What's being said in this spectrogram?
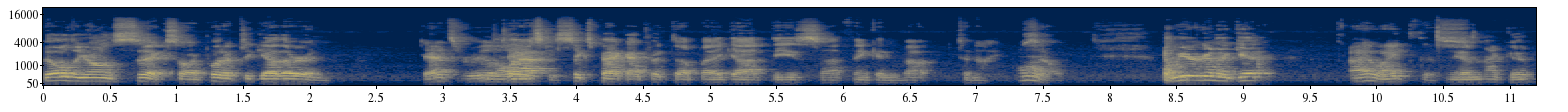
Build your own six. So I put it together, and That's real the last six pack I picked up, I got these uh, thinking about tonight. Mm. So we are gonna get. I like this. Yeah, isn't that good?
